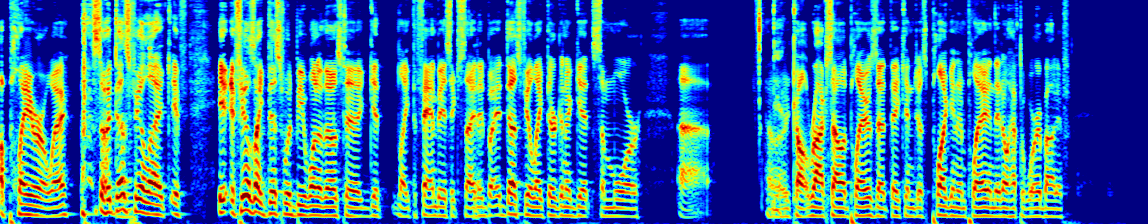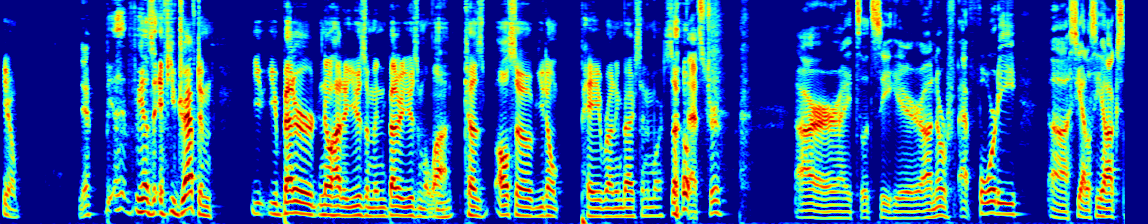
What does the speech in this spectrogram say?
a player away. so it Mm-hmm. does feel like if it, it feels like this would be one of those to get like the fan base excited, but it does feel like they're going to get some more. Uh, I don't know Yeah. what you call it, rock solid players that they can just plug in and play, and they don't have to worry about if, you know, Yeah. because if you draft him, you, you better know how to use them and better use them a Mm-hmm. lot because also you don't pay running backs anymore. So That's true. All right, so let's see here. Uh, number at forty, uh, Seattle Seahawks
